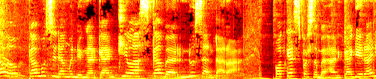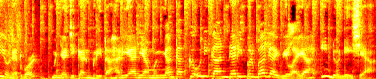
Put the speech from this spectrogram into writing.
Halo, kamu sedang mendengarkan Kilas Kabar Nusantara. Podcast persembahan KG Radio Network menyajikan berita harian yang mengangkat keunikan dari berbagai wilayah Indonesia.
